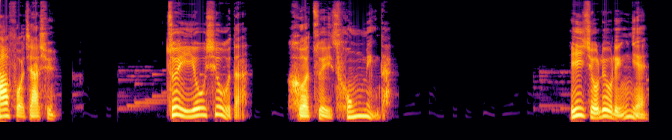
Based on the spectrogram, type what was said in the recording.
哈佛家训：最优秀的和最聪明的。一九六零年，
